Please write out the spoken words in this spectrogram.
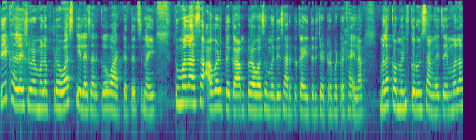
ते खाल्ल्याशिवाय मला प्रवास केल्यासारखं वाटतच नाही. तुम्हाला असं आवडतं का प्रवासामध्ये सारखं काहीतरी चटरपटर खायला? मला कमेंट्स करून सांगायचं आहे मला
